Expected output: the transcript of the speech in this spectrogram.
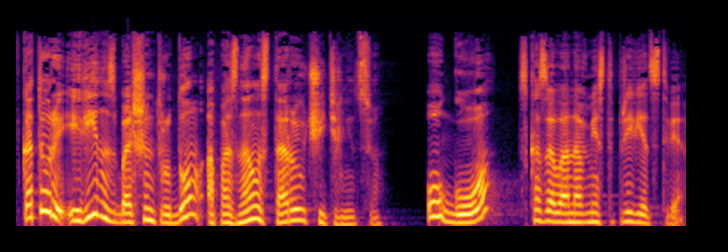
в которой Ирина с большим трудом опознала старую учительницу. «Ого!» — сказала она вместо приветствия.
